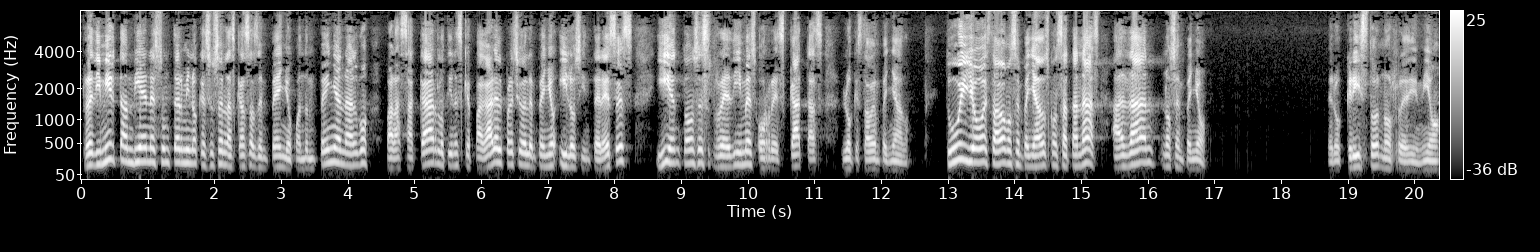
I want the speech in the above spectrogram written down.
Redimir también es un término que se usa en las casas de empeño. Cuando empeñan algo, para sacarlo tienes que pagar el precio del empeño y los intereses y entonces redimes o rescatas lo que estaba empeñado. Tú y yo estábamos empeñados con Satanás. Adán nos empeñó. Pero Cristo nos redimió,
